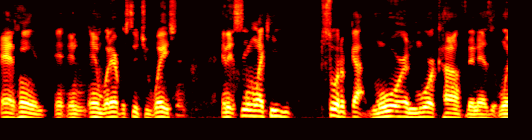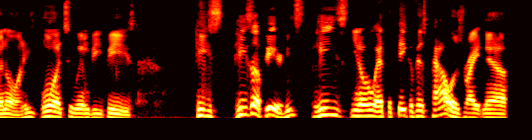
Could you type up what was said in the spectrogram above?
at hand in, in, in whatever situation. And it seemed like he sort of got more and more confident as it went on. He won two MVPs. He's he's up here. He's he's you know at the peak of his powers right now.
